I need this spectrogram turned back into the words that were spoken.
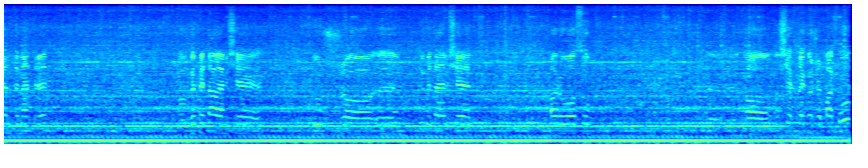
cm. Bo wypytałem się dużo, y, wypytałem się paru osób y, o, o siew tego rzepaku.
